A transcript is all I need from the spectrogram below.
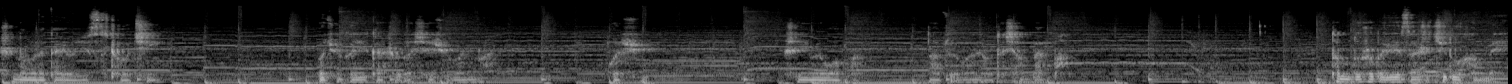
是那么的带有一丝愁情，我却可以感受到些许温暖。或许。是因为我们那最温柔的相伴吧。他们都说北纬三十七度很美，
